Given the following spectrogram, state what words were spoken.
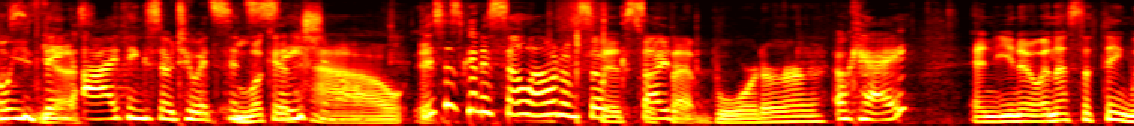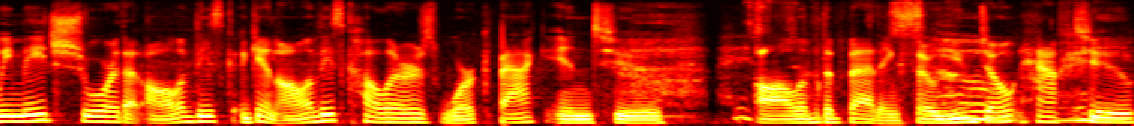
Don't you think? yes. I think so too. It's Look at sensational. how this it is going to sell out. I'm so Fits excited. with that border. Okay. And you know, and that's the thing. We made sure that all of these, again, all of these colors work back into all of the bedding. So, you don't have to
